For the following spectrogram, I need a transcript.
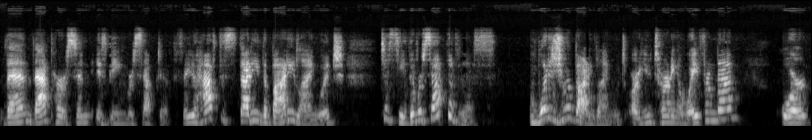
then that person is being receptive. So you have to study the body language to see the receptiveness. What is your body language? Are you turning away from them or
